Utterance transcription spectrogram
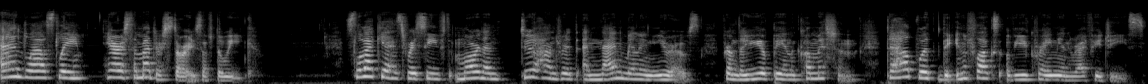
And lastly, here are some other stories of the week. Slovakia has received more than 209 million euros from the European Commission to help with the influx of Ukrainian refugees.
